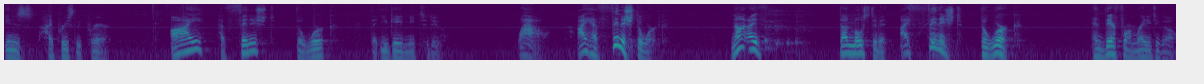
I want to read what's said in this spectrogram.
in his high priestly prayer I have finished the work that you gave me to do. Wow. I have finished the work. Not I've done most of it. I finished the work, and therefore I'm ready to go.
